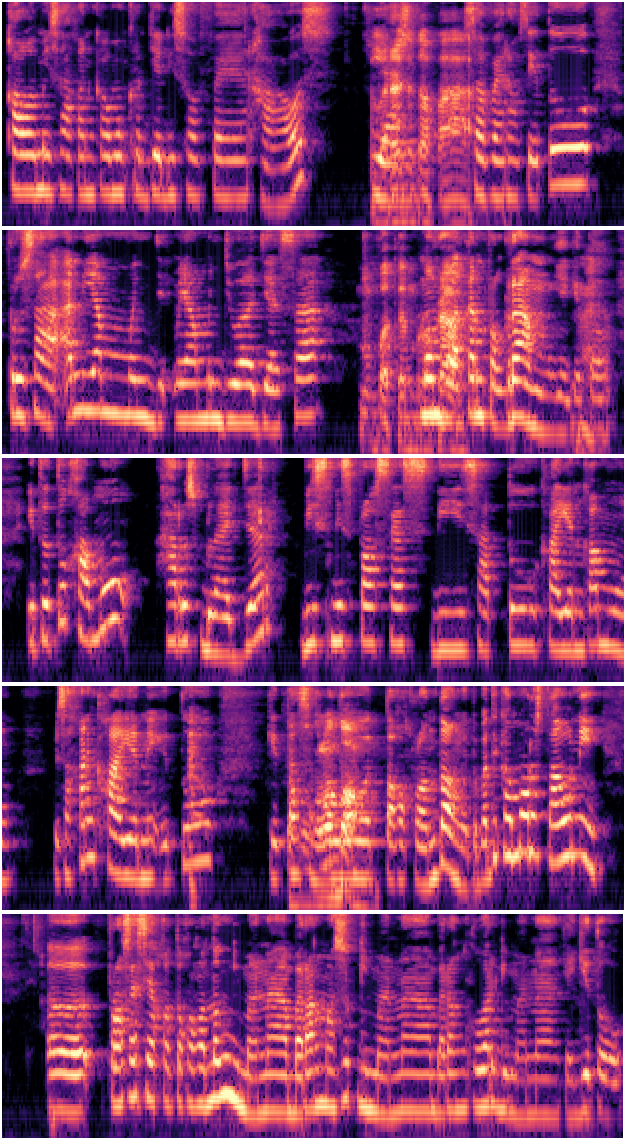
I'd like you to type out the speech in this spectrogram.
Kalau misalkan kamu kerja di software house, sebenarnya Iya. itu apa software house itu perusahaan yang menj- yang menjual jasa membuatkan program membuatkan program kayak gitu. Nah. Itu tuh kamu harus belajar bisnis proses di satu klien kamu. Misalkan kliennya itu kita Toko sebut kelontong. toko kelontong gitu. Berarti kamu harus tahu nih eh, prosesnya ke toko kelontong gimana, barang masuk gimana, barang keluar gimana, kayak gitu.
